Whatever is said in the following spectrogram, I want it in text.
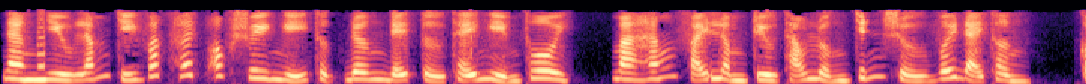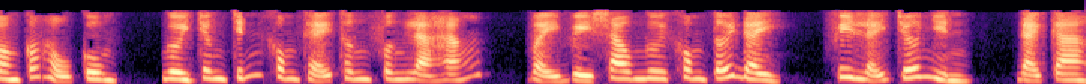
nàng nhiều lắm chỉ vắt hết óc suy nghĩ thực đơn để tự thể nghiệm thôi, mà hắn phải lầm triều thảo luận chính sự với đại thần, còn có hậu cung, người chân chính không thể thân phân là hắn, vậy vì sao ngươi không tới đây, phi lễ chớ nhìn, đại ca,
